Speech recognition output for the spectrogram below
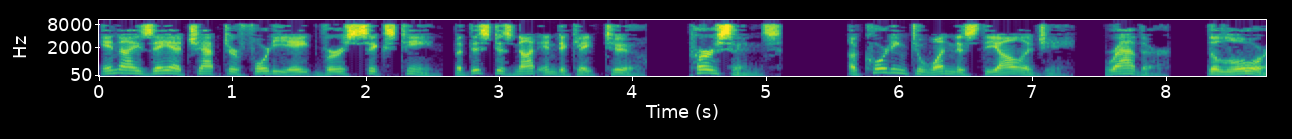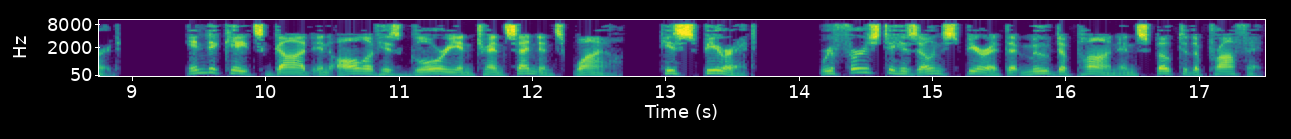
in Isaiah chapter 48 verse 16, but this does not indicate two persons according to oneness theology. Rather, the Lord indicates God in all of his glory and transcendence, while his Spirit refers to his own Spirit that moved upon and spoke to the prophet.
